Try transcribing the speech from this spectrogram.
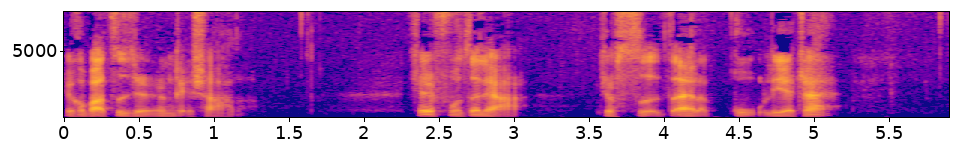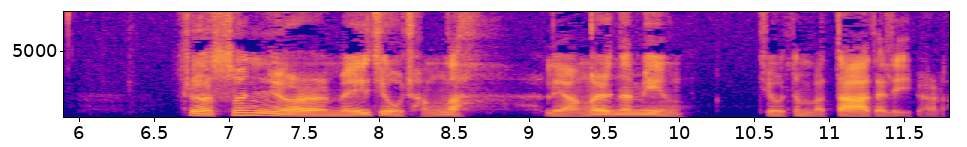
结果把自己人给杀了。这父子俩。就死在了古列寨，这孙女儿没救成啊，两个人的命就这么搭在里边了。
